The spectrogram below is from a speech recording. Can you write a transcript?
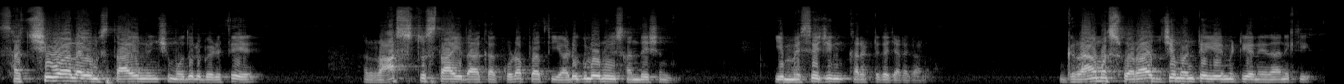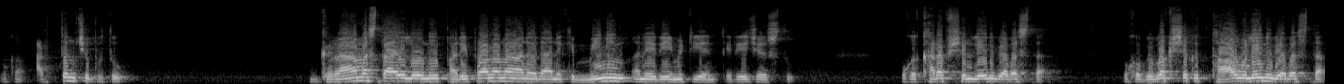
సచివాలయం స్థాయి నుంచి మొదలు పెడితే రాష్ట్ర స్థాయి దాకా కూడా ప్రతి అడుగులోనూ ఈ సందేశం ఈ మెసేజింగ్ కరెక్ట్గా జరగాలి. గ్రామ స్వరాజ్యం అంటే ఏమిటి అనే దానికి ఒక అర్థం చెబుతూ గ్రామ స్థాయిలోని పరిపాలన అనే దానికి మీనింగ్ అనేది ఏమిటి అని తెలియజేస్తూ ఒక కరప్షన్ లేని వ్యవస్థ ఒక వివక్షకు తావు లేని వ్యవస్థ.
